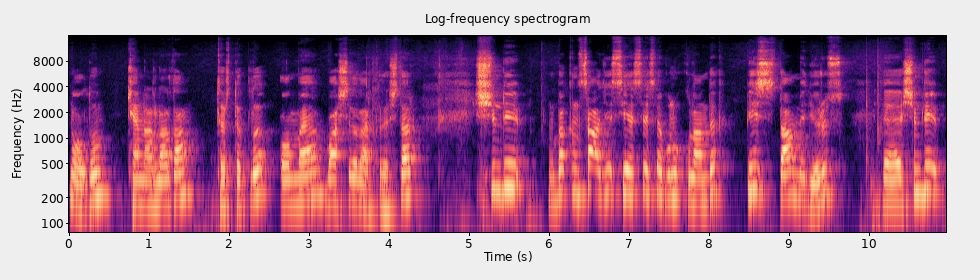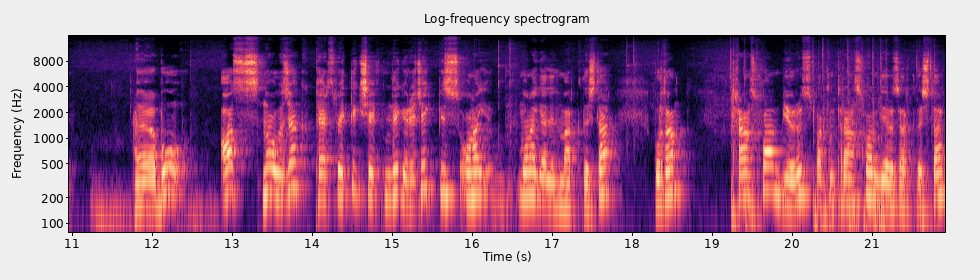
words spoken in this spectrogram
ne oldu? Kenarlarda tırtıklı olmaya başladı arkadaşlar. Şimdi bakın sadece CSS ile bunu kullandık. Biz devam ediyoruz. Ee, şimdi e, bu az ne olacak? Perspektif şeklinde görecek. Biz ona ona gelelim arkadaşlar. Buradan transform diyoruz. Bakın transform diyoruz arkadaşlar.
